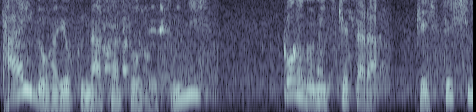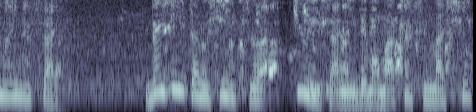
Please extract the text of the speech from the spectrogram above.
態度が良くなさそうですね。今度見つけたら消してしまいなさい。ベジータの始末はキュウイさんにでも任せましょう。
